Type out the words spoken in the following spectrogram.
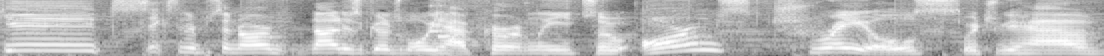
get? 600% arm. Not as good as what we have currently. So arms, trails, which we have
